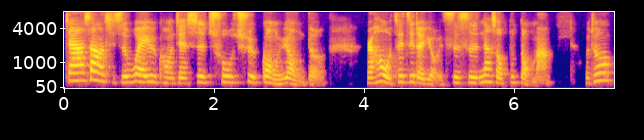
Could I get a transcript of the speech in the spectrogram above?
加上其实卫浴空间是出去共用的。然后我最记得有一次是那时候不懂嘛。我就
